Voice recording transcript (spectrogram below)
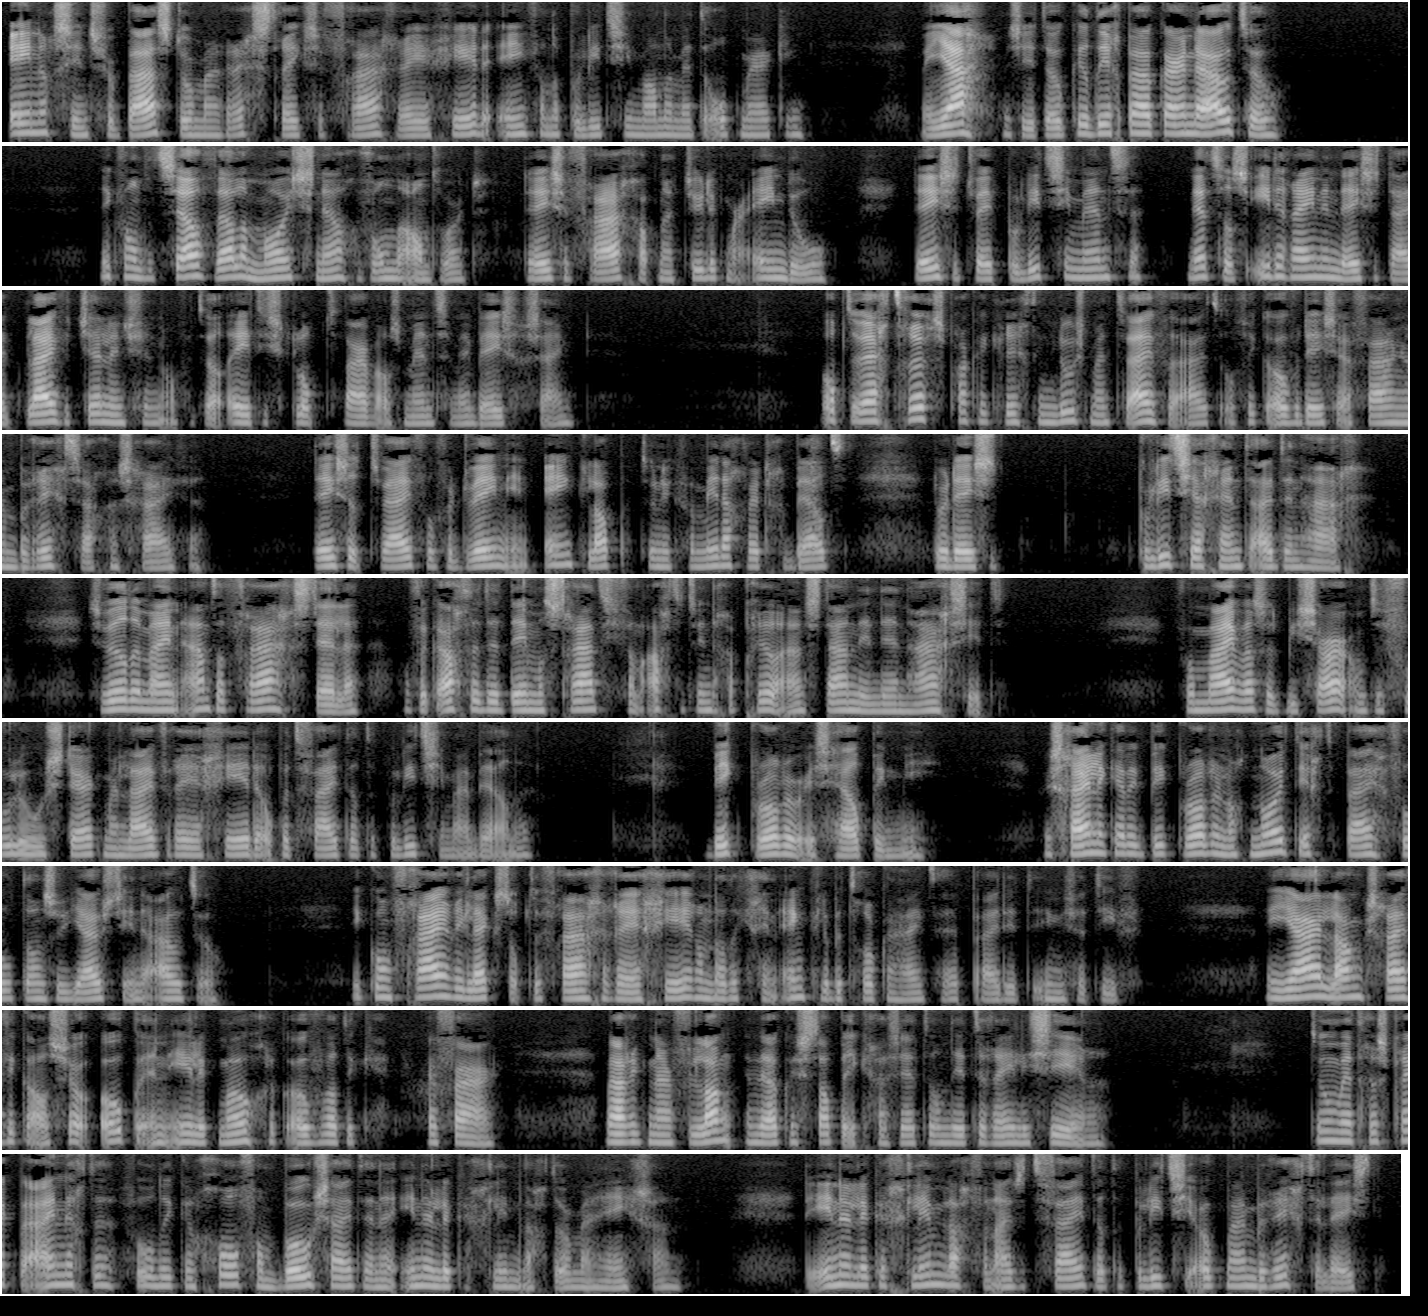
Enigszins verbaasd door mijn rechtstreekse vraag reageerde een van de politiemannen met de opmerking: Maar ja, we zitten ook heel dicht bij elkaar in de auto. Ik vond het zelf wel een mooi, snel gevonden antwoord. Deze vraag had natuurlijk maar één doel. Deze twee politiemensen, net zoals iedereen in deze tijd, blijven challengen of het wel ethisch klopt waar we als mensen mee bezig zijn. Op de weg terug sprak ik richting Loes mijn twijfel uit of ik over deze ervaring een bericht zou gaan schrijven. Deze twijfel verdween in één klap toen ik vanmiddag werd gebeld door deze politieagent uit Den Haag. Ze wilde mij een aantal vragen stellen of ik achter de demonstratie van 28 april aanstaande in Den Haag zit. Voor mij was het bizar om te voelen hoe sterk mijn lijf reageerde op het feit dat de politie mij belde. Big Brother is helping me. Waarschijnlijk heb ik Big Brother nog nooit dichterbij gevoeld dan zojuist in de auto. Ik kon vrij relaxed op de vragen reageren omdat ik geen enkele betrokkenheid heb bij dit initiatief. Een jaar lang schrijf ik al zo open en eerlijk mogelijk over wat ik ervaar, waar ik naar verlang en welke stappen ik ga zetten om dit te realiseren. Toen we het gesprek beëindigden, voelde ik een golf van boosheid en een innerlijke glimlach door mij heen gaan. De innerlijke glimlach vanuit het feit dat de politie ook mijn berichten leest.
